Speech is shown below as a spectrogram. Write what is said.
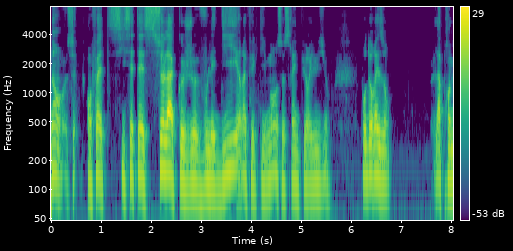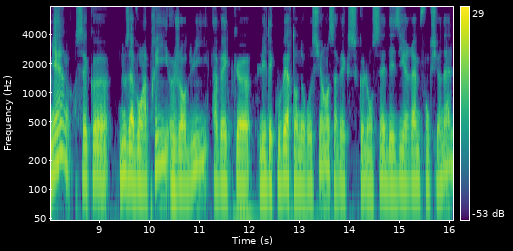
Non, en fait, si c'était cela que je voulais dire, effectivement, ce serait une pure illusion. Pour deux raisons. La première, c'est que nous avons appris aujourd'hui, avec euh, les découvertes en neurosciences, avec ce que l'on sait des IRM fonctionnels,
